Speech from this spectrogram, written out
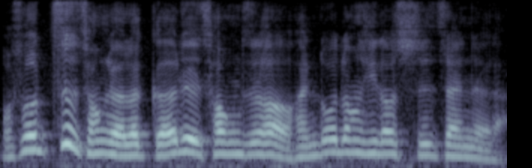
我说，自从有了隔日冲之后，很多东西都失真了啦。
